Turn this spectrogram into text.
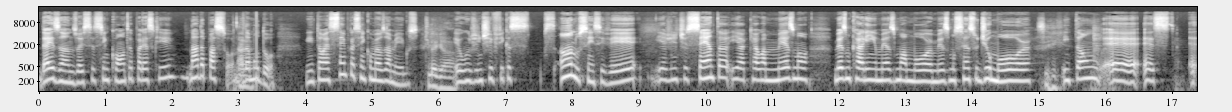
10 anos, aí você se encontra parece que nada passou, nada É. mudou. Então é sempre assim com meus amigos. Que legal. Eu, a gente fica anos sem se ver e a gente senta e aquela mesma mesmo carinho, mesmo amor, mesmo senso de humor. Sim. Então é, é, é-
